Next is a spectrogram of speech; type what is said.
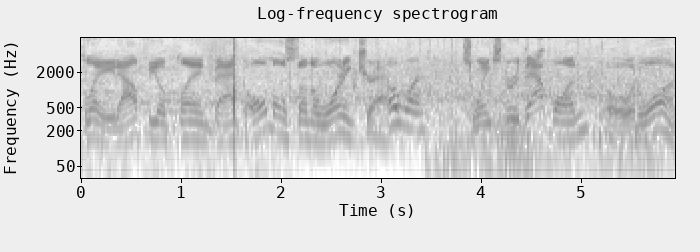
plate. Outfield playing back almost on the warning track. Swings through that one. 0 and 1.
